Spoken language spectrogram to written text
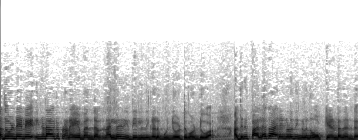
അതുകൊണ്ട് തന്നെ നിങ്ങളുടെ ആ ഒരു പ്രണയബന്ധം നല്ല രീതിയിൽ നിങ്ങൾ മുന്നോട്ട് കൊണ്ടുപോവുക അതിന് പല കാര്യങ്ങളും നിങ്ങൾ നോക്കേണ്ടതുണ്ട്.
